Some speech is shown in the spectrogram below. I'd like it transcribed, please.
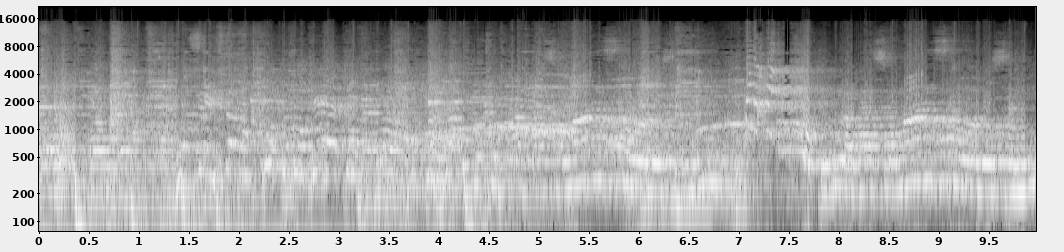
É Você está no fundo do gueto, meu irmão! Segura o braço mais todo, Senhor.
